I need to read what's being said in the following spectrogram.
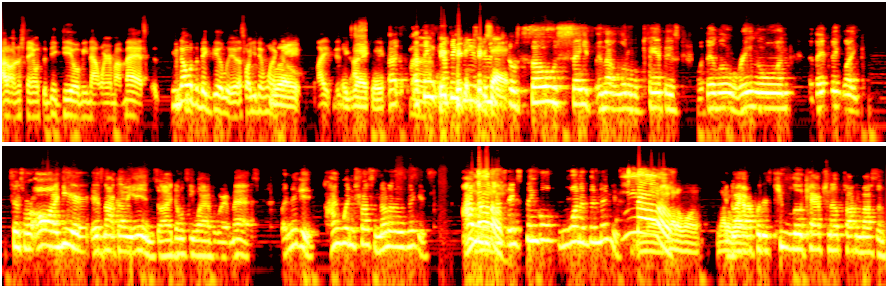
I don't understand what the big deal me not wearing my mask. You know what the big deal is. That's why you didn't want to Right. go. Like it- I- Exactly. I, I think I think pick these pick dudes feel so safe in that little campus with their little ring on that they think like since we're all here, it's not coming in, so I don't see why I have to wear a mask. But nigga, I wouldn't trust none of those niggas. I wouldn't None a single one of them niggas. Not No. a one. Not a And Dwight one. Howard put this cute little caption up talking about some,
